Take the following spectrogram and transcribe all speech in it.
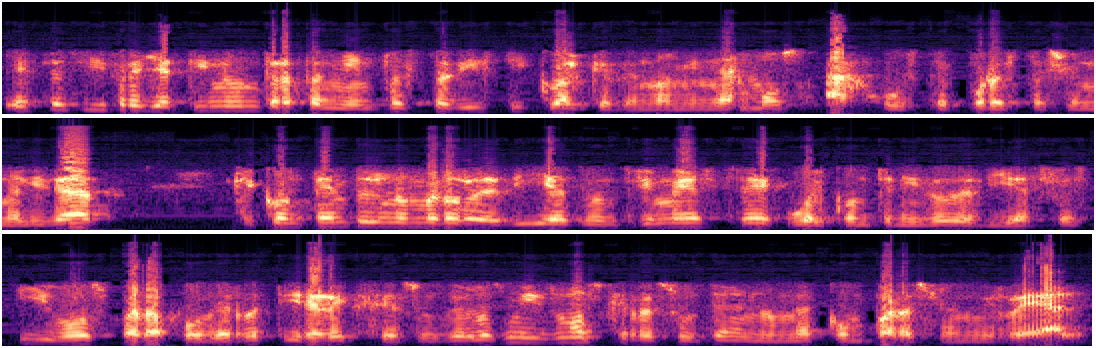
Esta cifra ya tiene un tratamiento estadístico al que denominamos ajuste por estacionalidad, que contempla el número de días de un trimestre o el contenido de días festivos para poder retirar excesos de los mismos que resulten en una comparación irreal.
